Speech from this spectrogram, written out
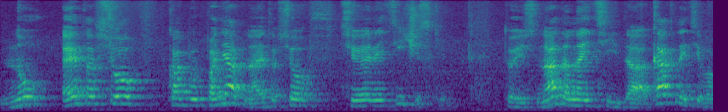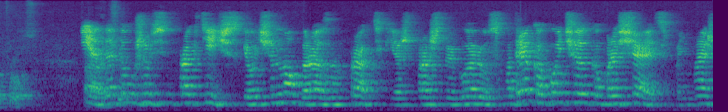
Ну, это все как бы понятно, это все теоретически. То есть надо найти, да. Как найти вопрос? Нет, а, это уже все практически. Очень много разных практик, я же про что и говорю. Смотря какой человек обращается, понимаешь?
